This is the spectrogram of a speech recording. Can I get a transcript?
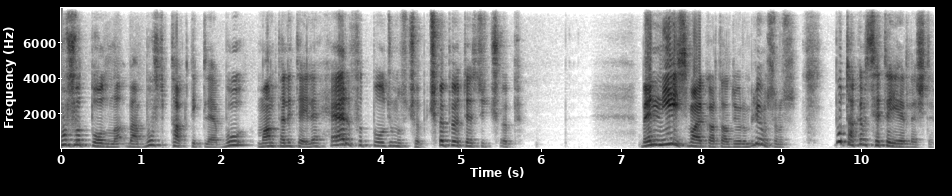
Bu futbolla, ben bu taktikle, bu mantaliteyle her futbolcumuz çöp. Çöp ötesi çöp. Ben niye İsmail Kartal diyorum biliyor musunuz? Bu takım sete yerleşti.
